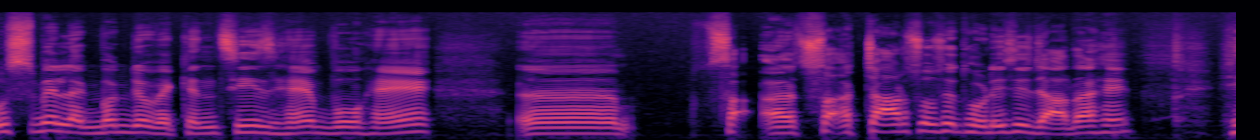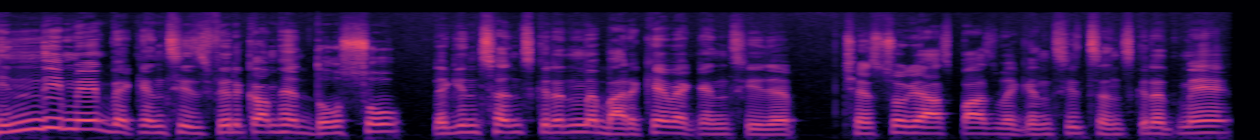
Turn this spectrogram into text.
उसमें लगभग जो वैकेंसीज हैं, वो हैं चार सौ से थोड़ी सी ज़्यादा है। हिंदी में वैकेंसीज फिर कम है 200 लेकिन संस्कृत में भर के वैकेंसीज है 600 के आसपास वैकेंसीज संस्कृत में है।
